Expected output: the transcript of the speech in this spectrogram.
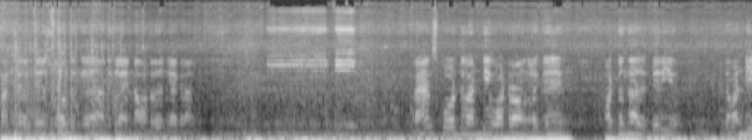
தங்குறதுக்கு சோத்துக்கு அதுக்கெல்லாம் என்ன பண்ணுறதுன்னு கேட்குறாங்க டிரான்ஸ்போர்ட் வண்டி ஓட்டுறவங்களுக்கு மட்டும்தான் அது தெரியும். இந்த வண்டி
